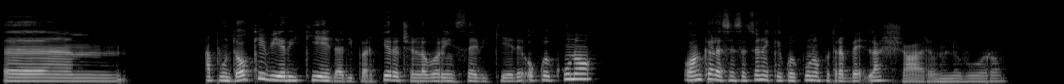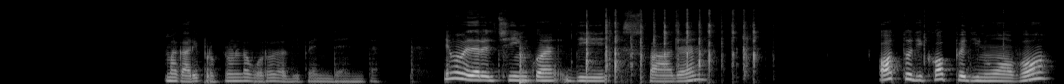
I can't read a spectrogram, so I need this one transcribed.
ehm, appunto o che vi richieda di partire, cioè il lavoro in sé vi chiede, o qualcuno, ho anche la sensazione che qualcuno potrebbe lasciare un lavoro magari proprio un lavoro da dipendente. Andiamo a vedere il 5 di spade, 8 di coppe di nuovo,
